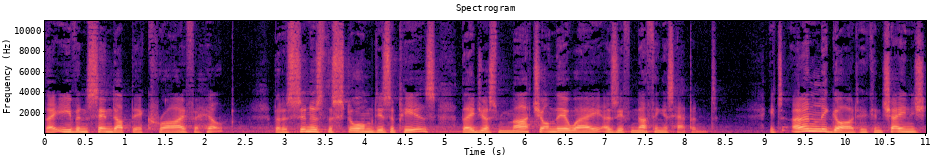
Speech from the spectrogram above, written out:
They even send up their cry for help. But as soon as the storm disappears, they just march on their way as if nothing has happened. It's only God who can change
